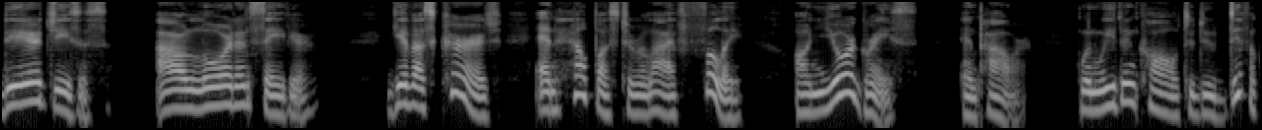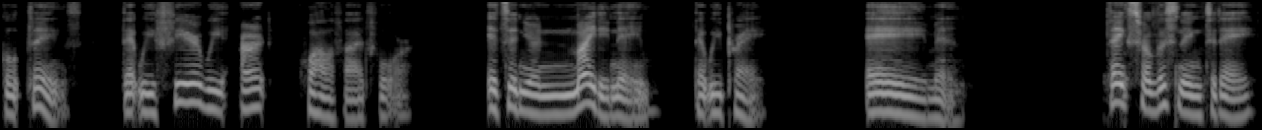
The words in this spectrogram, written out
Dear Jesus, our Lord and Savior, give us courage and help us to rely fully on your grace and power when we've been called to do difficult things that we fear we aren't qualified for. It's in your mighty name that we pray. Amen. Thanks for listening today.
